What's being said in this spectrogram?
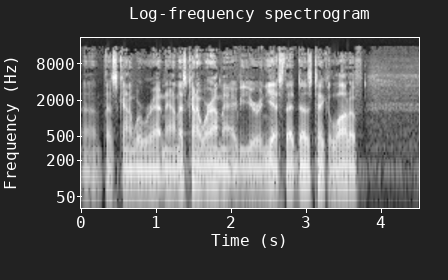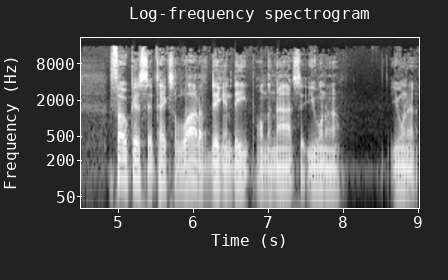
uh, that's kind of where we're at now. And that's kind of where I'm at every year. And yes, that does take a lot of focus. It takes a lot of digging deep on the nights that you want to you want to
